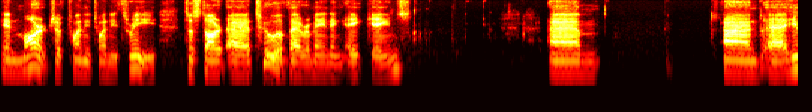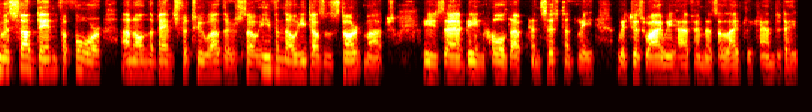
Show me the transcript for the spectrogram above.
in March of 2023 to start uh, two of their remaining eight games. Um, and uh, he was subbed in for four and on the bench for two others. So even though he doesn't start much, he's uh, being called up consistently, which is why we have him as a likely candidate.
